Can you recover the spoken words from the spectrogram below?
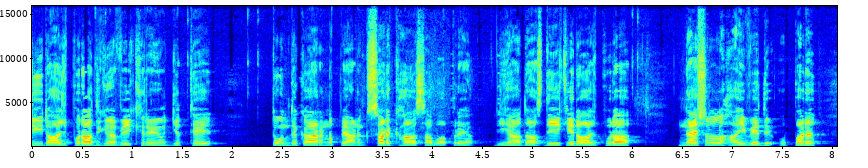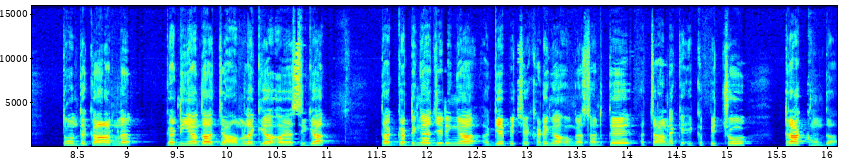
ਤੁਸੀਂ ਰਾਜਪੁਰਾ ਦੀਆਂ ਵੇਖ ਰਹੇ ਹੋ, ਜਿੱਥੇ ਧੁੰਦ ਕਾਰਨ ਭਿਆਨਕ ਸੜਕ ਹਾਦਸਾ ਵਾਪਰਿਆ। ਜੀ ਹਾਂ, ਦੱਸ ਦਈਏ ਕਿ ਰਾਜਪੁਰਾ ਨੈਸ਼ਨਲ ਹਾਈਵੇ ਦੇ ਉੱਪਰ ਧੁੰਦ ਕਾਰਨ ਗੱਡੀਆਂ ਦਾ ਜਾਮ ਲੱਗਿਆ ਹੋਇਆ ਸੀਗਾ। ਤਾਂ ਗੱਡੀਆਂ ਜਿਹੜੀਆਂ ਅੱਗੇ ਪਿੱਛੇ ਖੜੀਆਂ ਹੋਈਆਂ ਸਨ ਤੇ ਅਚਾਨਕ ਇੱਕ ਪਿੱਛੋਂ ਟਰੱਕ ਹੁੰਦਾ।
